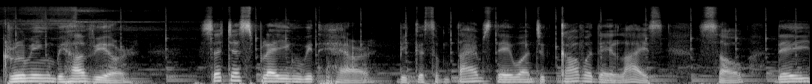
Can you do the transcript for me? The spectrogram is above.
Grooming behavior, such as playing with hair, because sometimes they want to cover their lies, so they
